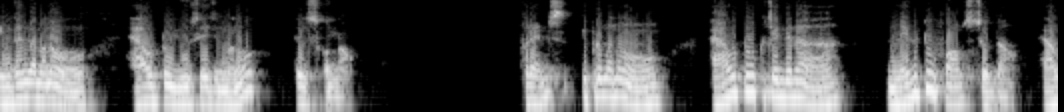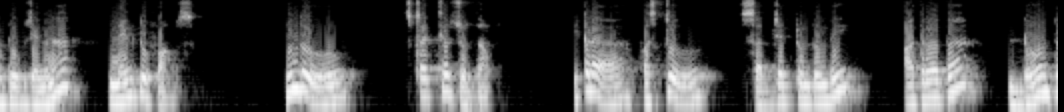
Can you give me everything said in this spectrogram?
ఈ విధంగా మనం హ్యావ్ టు యూసేజ్ మనం తెలుసుకున్నాం. ఫ్రెండ్స్ ఇప్పుడు మనం హ్యావ్ టుకు చెందిన నెగిటివ్ ఫార్మ్స్ చూద్దాం. హ్యావ్ టుకు చెందిన నెగిటివ్ ఫార్మ్స్ ముందు స్ట్రక్చర్ చూద్దాం. ఇక్కడ ఫస్ట్ సబ్జెక్ట్ ఉంటుంది. ఆ తర్వాత డోంట్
